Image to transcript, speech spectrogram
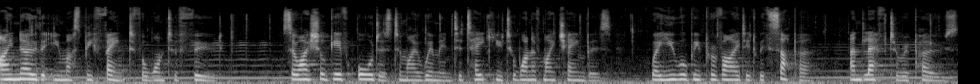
I know that you must be faint for want of food. So I shall give orders to my women to take you to one of my chambers where you will be provided with supper and left to repose.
